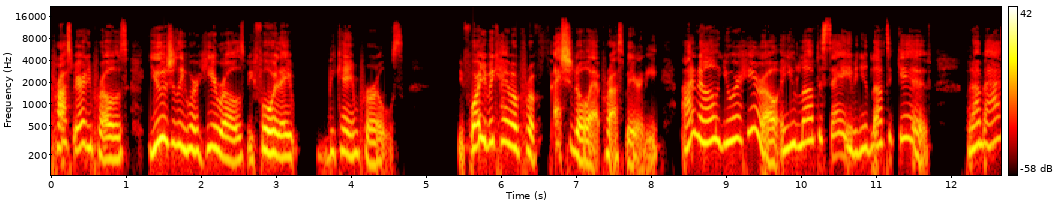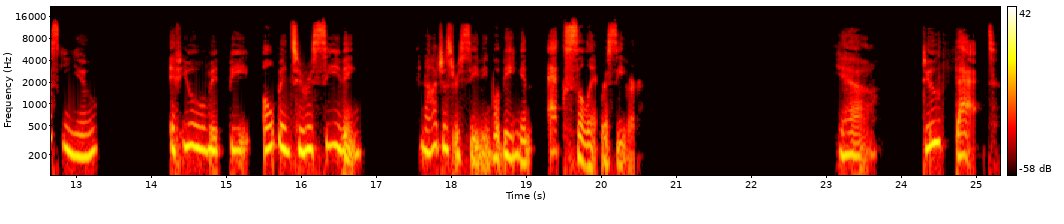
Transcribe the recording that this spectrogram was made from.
prosperity pros usually were heroes before they became pros. Before you became a professional at prosperity, I know you were a hero and you love to save and you love to give. But I'm asking you if you would be open to receiving, not just receiving, but being an excellent receiver. Yeah. Do that.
